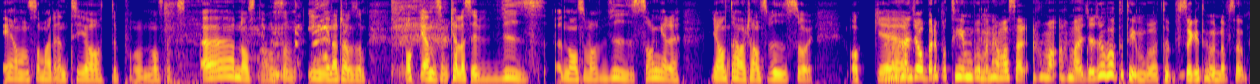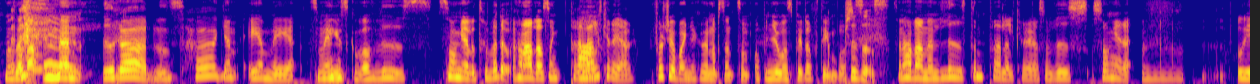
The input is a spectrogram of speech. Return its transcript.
en som hade en teater på någon slags ö någonstans som ingen har talat om. Och en som kallar sig vis, någon som var vissångare. Jag har inte hört hans visor. Och, Men eh, han jobbade på Timbro men han var så här, han, var, han bara, jag jobbar på Timbro typ säkert 100% men, bara, men i Rödvinshögen är jag med som egenskap av vissångare eller trubadur. Han hade alltså en parallell karriär. Först jobbade han kanske 100% som opinionsbildare på Timbro. precis. Sen hade han en liten parallell karriär som vissångare. Och i,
